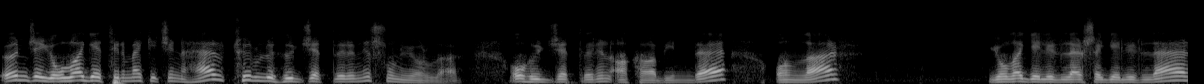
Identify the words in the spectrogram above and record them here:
Önce yola getirmek için her türlü hüccetlerini sunuyorlar. O hüccetlerin akabinde onlar yola gelirlerse gelirler,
